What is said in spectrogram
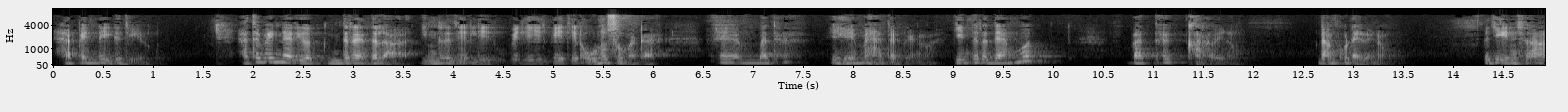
හැපෙන්න ඉඩ තියෙනවා. හැතපෙන්න ඇරියොත් ඉන්දර ඇදලා ඉන්දර ලීපේ තියෙන උණුසුමට බත එහෙම හැතපෙනවා. ඉන්දර දැම්මොත් බත කර වෙනවා. දම්කුඩ වෙනවා. ඒ නිසා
